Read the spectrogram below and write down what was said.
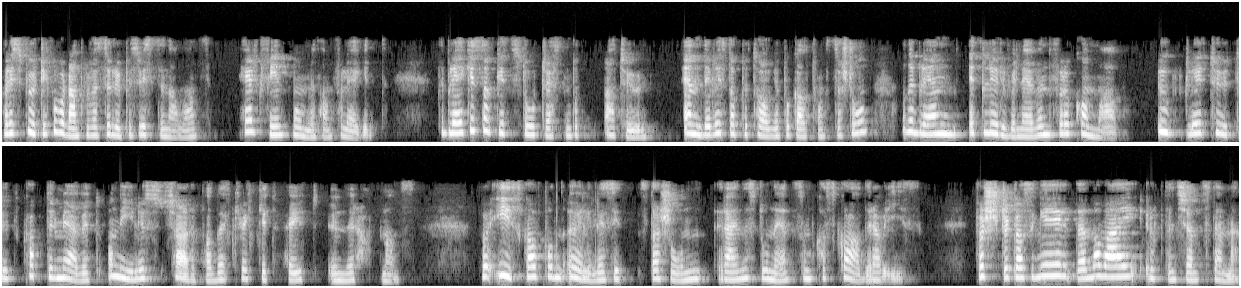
Harry spurte ikke hvordan professor Lupus visste navnet hans. Helt fint, mumlet han forlegent. Det ble ikke snakket stort resten av turen. Endelig stoppet toget på Galtvang stasjon, og det ble en, et lurveleven for å komme av. Ugler tutet, katter mjauet, og Nilus skjærepadde kvekket høyt under hatten hans. Det var iskaldt på den ørlille stasjonen, regnet sto ned som kaskader av is. Førsteklassinger, den og vei, ropte en kjent stemme.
